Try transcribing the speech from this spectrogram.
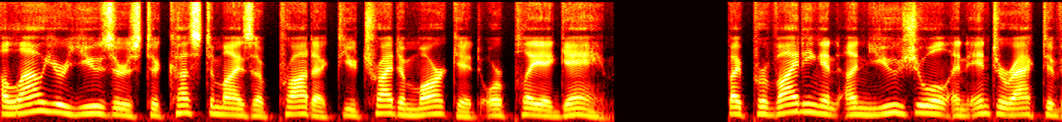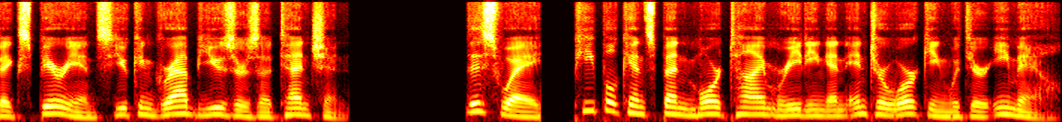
Allow your users to customize a product you try to market or play a game. By providing an unusual and interactive experience, you can grab users' attention. This way, people can spend more time reading and interworking with your email.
